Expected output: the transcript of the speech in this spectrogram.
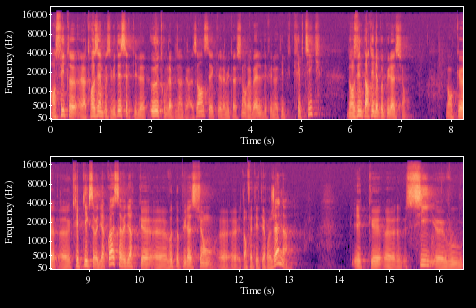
Ensuite, la troisième possibilité, celle qu'ils, eux, trouvent la plus intéressante, c'est que la mutation révèle des phénotypes cryptiques dans une partie de la population. Donc euh, euh, cryptique, ça veut dire quoi? Ça veut dire que euh, votre population est en fait hétérogène et que si vous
